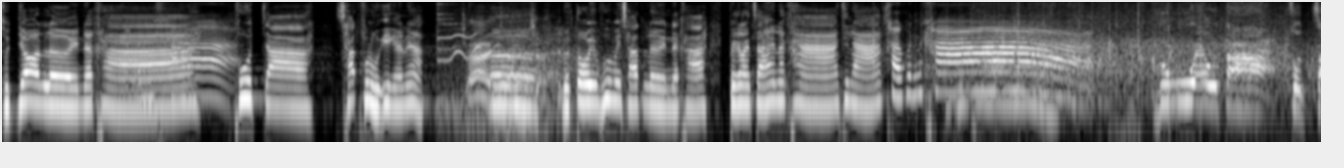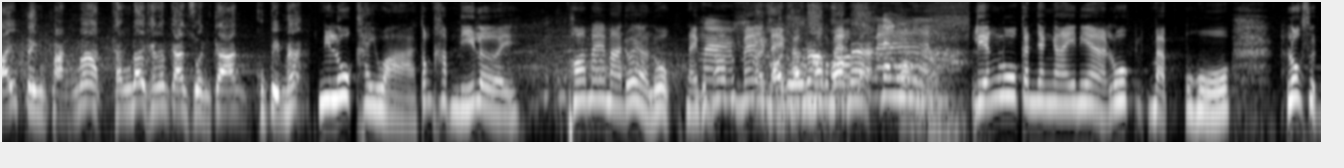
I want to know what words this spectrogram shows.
สุดยอดเลยนะคะ ขอบคุณค่ะ พูดจาชัดพวกหนูอีกนะเนี่ยใช่เอใช่อใช่หนูโตยังพูดไม่ชัดเลยนะคะ เป็นกำลังใจให้นะคะที่รักขอบคุณค่ะ ดูแววตา สดใสเปล่งปลั่งมากทางได้คณะกรรมการส่วนกลางครูปิ๋มฮะ นี่ลูกใครหว่าต้องคำนี้เลย พ่อแม่มาด้วยเหรอลูก ไหนคุณพ่อคุณแม่อยู่ไหนขอดูครับหน้าคุณพ่อคุณพ่อแม่แม่เลี้ยงลูกกันยังไงเนี่ย ลูกแบบโอ้โห ลูกสุด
